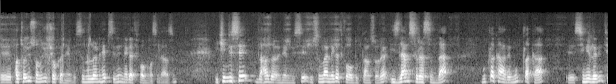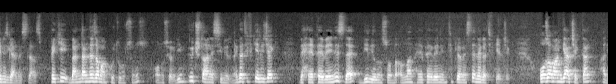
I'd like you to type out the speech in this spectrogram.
e, patoloji sonucu çok önemli. Sınırların hepsinin negatif olması lazım. İkincisi, daha da önemlisi, bu sınırlar negatif olduktan sonra izlem sırasında mutlaka ve mutlaka e, sinirlerin temiz gelmesi lazım. Peki benden ne zaman kurtulursunuz? Onu söyleyeyim. 3 tane sinir negatif gelecek ve HPV'niz de bir yılın sonunda alınan HPV'nin tiplemesi de negatif gelecek. O zaman gerçekten hani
